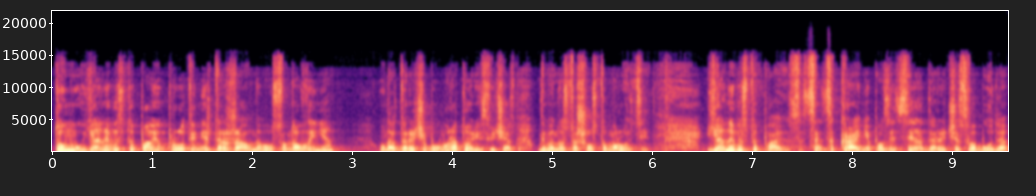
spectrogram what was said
Тому я не виступаю проти міждержавного усиновлення. У нас, до речі, був мораторій свій час в 96-му році. Я не виступаю за це. Це крайня позиція. До речі, свобода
